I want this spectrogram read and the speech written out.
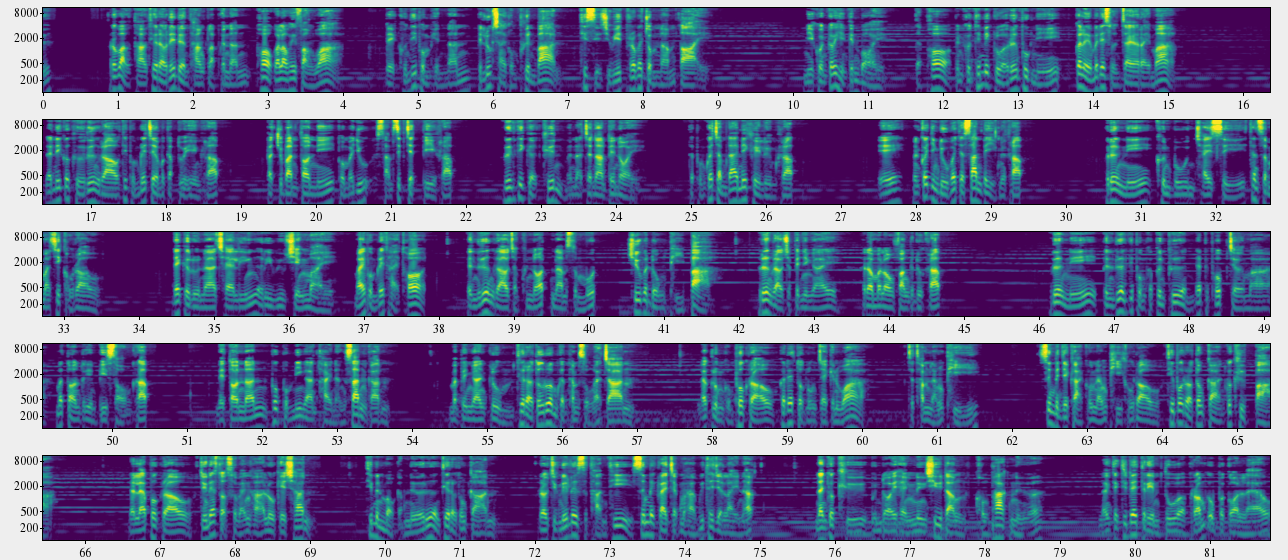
ระหว่างทางที่เราได้เดินทางกลับกันนั้น พ่อก็เล่าให้ฟังว่า เด็กคนที่ผมเห็นนั้นเป็นลูกชายของเพื่อนบ้าน ที่เสียชีวิตเพราะว่าจมน้ำตาย มีคนก็เห็นกันบ่อย แต่พ่อเป็นคนที่ไม่กลัวเรื่องพวกนี้ก็เลยไม่ได้สนใจอะไรมาก และนี่ก็คือเรื่องราวที่ผมได้เจอมากับตัวเองครับ ปัจจุบันตอนนี้ผมอายุ 37 ปีครับ เรื่องที่เกิดขึ้นมันอาจจะนานไปหน่อย แต่ผมก็จำได้ไม่เคยลืมครับ เอ๊ะมันก็ยังดูว่าจะสั้นไปอีกนะครับ เรื่องนี้คุณบูนชัยศรีท่านสมาชิกของเราได้กรุณาแชร์ลิงก์รีวิวเชียงใหม่ มาให้ผมได้ถ่ายทอด เป็นเรื่องราวจากคุณน็อตนามสมมุติ ชื่อว่าดงผีป่า เรื่องราวจะเป็นยังไง เรามาลองฟังกันดูครับ เรื่องนี้เป็นเรื่องที่ผมกับเพื่อนๆ ได้ไปพบเจอมาเมื่อตอนเรียนปีสองครับ ในตอนนั้นพวกผมมีงานถ่ายหนังสั้นกัน มันเป็นงานกลุ่มที่เราต้องร่วมกันทำส่งอาจารย์ และกลุ่มของพวกเราก็ได้ตกลงใจกันว่า จะทำหนังผี ซึ่งบรรยากาศของหนังผีของเราที่พวกเราต้องการก็คือป่า และแล้วพวกเราจึงได้สอดแสวงหาโลเคชั่นที่มันเหมาะกับเนื้อเรื่องที่เราต้องการ เราจึงได้เลือกสถานที่ซึ่งไม่ไกลจากมหาวิทยาลัยนัก นั่นก็คือบนดอยแห่งหนึ่งชื่อดังของภาคเหนือ หลังจากที่ได้เตรียมตัวพร้อมกับอุปกรณ์แล้ว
